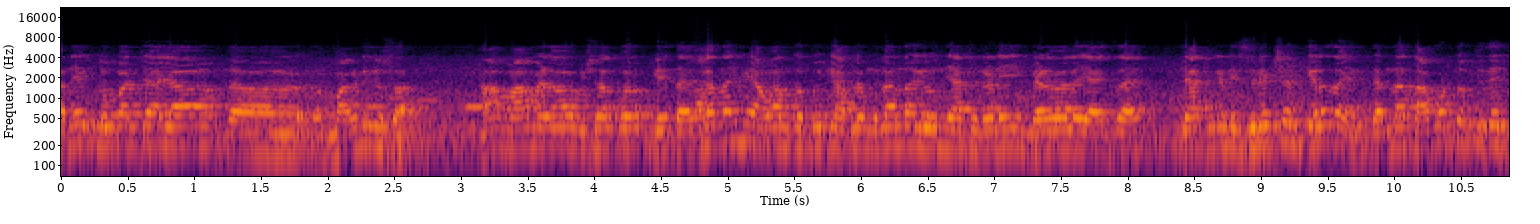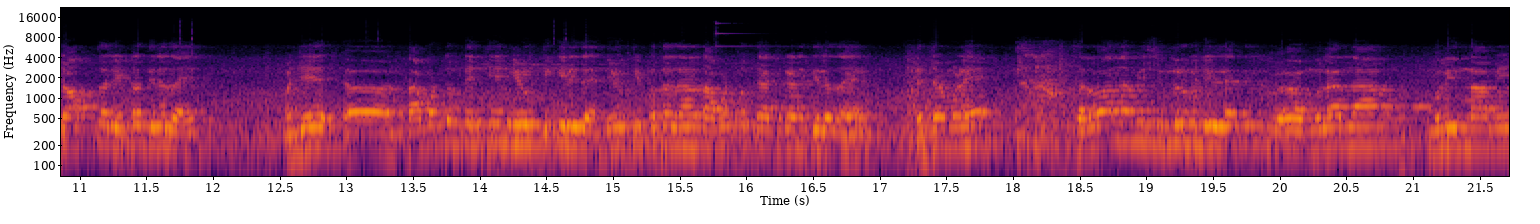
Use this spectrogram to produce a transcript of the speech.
अनेक लोकांच्या या मागणीनुसार हा महामेळावा विशाल परब घेत आहे त्यांनाही मी आवाहन करतो की आपल्या मुलांना घेऊन या ठिकाणी मेळाव्याला यायचं आहे. त्या ठिकाणी सिलेक्शन केलं जाईल. त्यांना ताबडतोब तिथे जॉबचं लेटर दिलं जाईल. म्हणजे ताबडतोब त्यांची नियुक्ती केली जाईल. नियुक्ती पत्र त्यांना ताबडतोब त्या ठिकाणी दिलं जाईल. त्याच्यामुळे सर्वांना मी सिंधुदुर्ग जिल्ह्यातील मुलांना मुलींना मी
